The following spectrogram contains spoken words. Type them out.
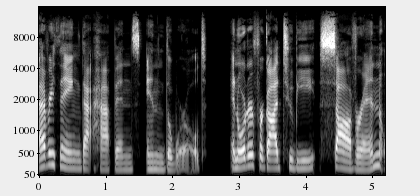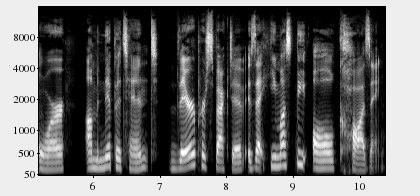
everything that happens in the world. In order for God to be sovereign or omnipotent, their perspective is that he must be all causing.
